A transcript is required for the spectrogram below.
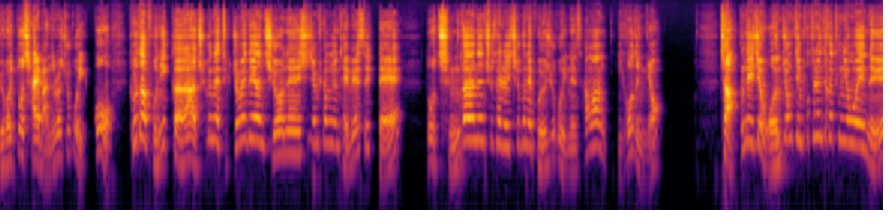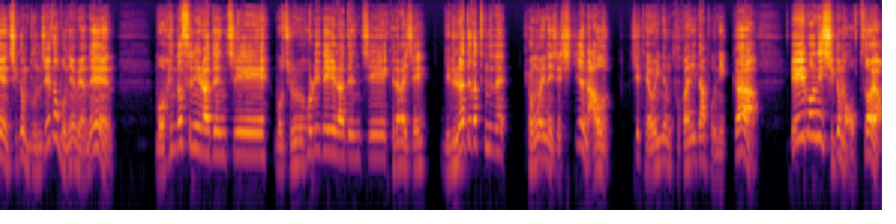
이걸 또 잘 만들어주고 있고 그러다 보니까 최근에 득점에 대한 지원은 시즌 평균 대비했을 때 또 증가하는 추세를 최근에 보여주고 있는 상황이거든요. 자, 근데 이제 원정팀 포트랜드 같은 경우에는 지금 문제가 뭐냐면은 뭐 핸더슨이라든지 뭐 주로 홀리데이라든지 게다가 이제 릴라드 같은 데 경우에는 이제 시즌 아웃이 되어 있는 구간이다 보니까 1번이 지금 없어요.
